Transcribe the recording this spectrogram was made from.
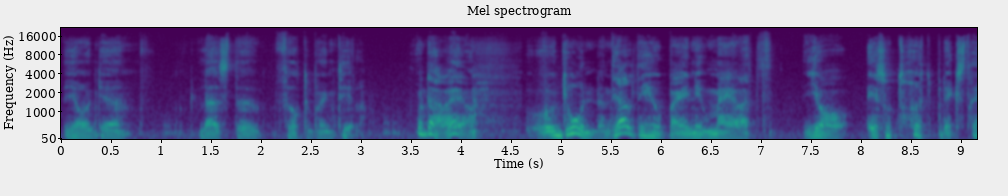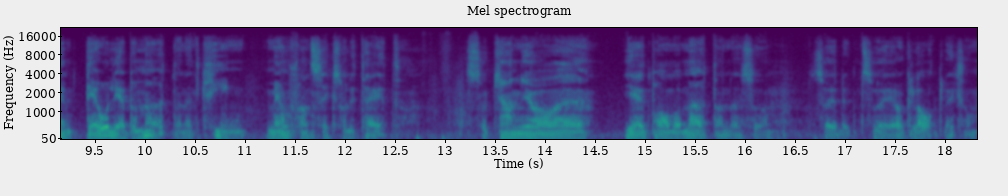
jag eh, läste 40 poäng till. Och där är jag. Och grunden till alltihopa är nog mer att jag är så trött på det extremt dåliga bemötandet kring människans sexualitet. Så kan jag eh, ge ett bra bemötande så, så, är, det, så är jag glad. Liksom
